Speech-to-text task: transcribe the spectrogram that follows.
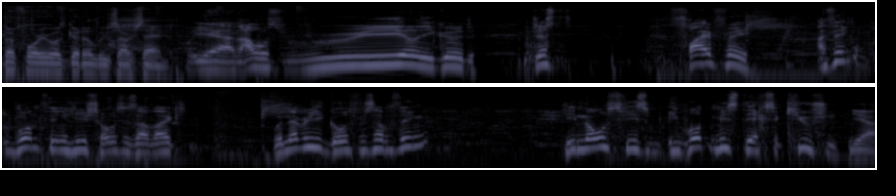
before he was gonna lose Arsene. Yeah, that was really good. Just Faifre. I think one thing he shows is that like, whenever he goes for something, he knows he's he won't miss the execution. Yeah.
